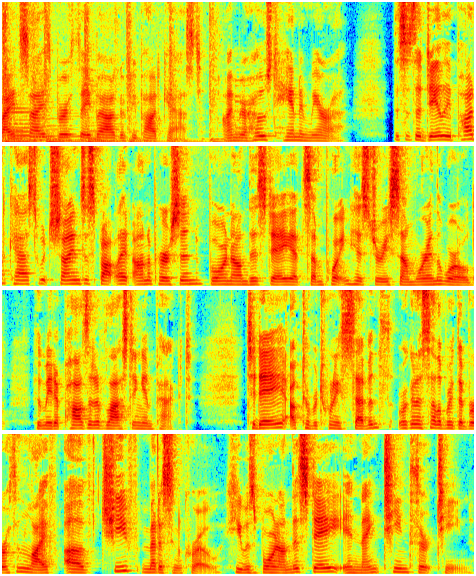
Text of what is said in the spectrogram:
Bite Sized Birthday Biography Podcast. I'm your host, Hannah Mira. This is a daily podcast which shines a spotlight on a person born on this day at some point in history somewhere in the world who made a positive, lasting impact. Today, October 27th, we're going to celebrate the birth and life of Chief Medicine Crow. He was born on this day in 1913.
